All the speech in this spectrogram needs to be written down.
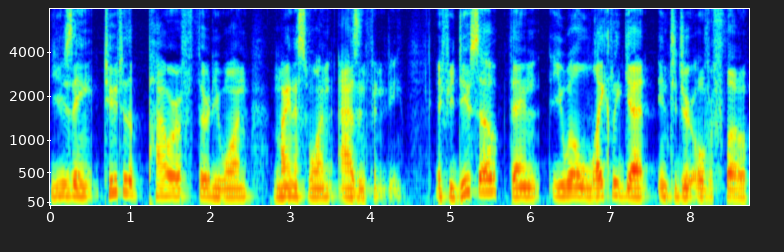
using 2 to the power of 31 minus 1 as infinity. If you do so, then you will likely get integer overflow.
